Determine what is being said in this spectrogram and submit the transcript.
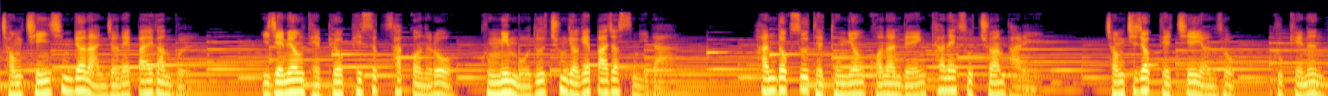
정치인 신변 안전의 빨간불. 이재명 대표 필습 사건으로 국민 모두 충격에 빠졌습니다. 한덕수 대통령 권한대행 탄핵 소추안 발의. 정치적 대치의 연속. 국회는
